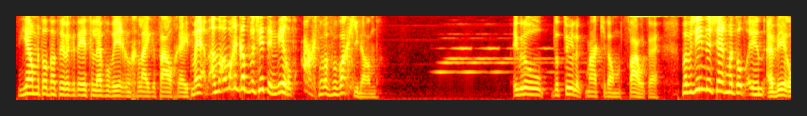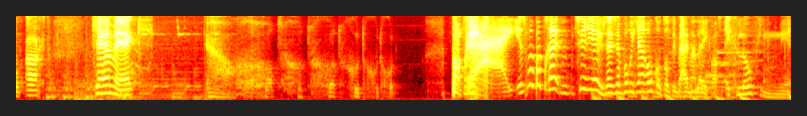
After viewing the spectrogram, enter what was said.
Jammer dat natuurlijk het eerste level weer een gelijke faal geeft. Maar ja, aan de andere kant, we zitten in wereld 8. Wat verwacht je dan? Ik bedoel, natuurlijk maak je dan fouten. Maar we zien dus zeg maar tot in uh, wereld 8. Kamek. Oh, god, god, god, goed, goed, goed. Batterij! Is mijn batterij... Serieus, hij zei vorig jaar ook al tot hij bijna leeg was. Ik geloof je niet meer.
